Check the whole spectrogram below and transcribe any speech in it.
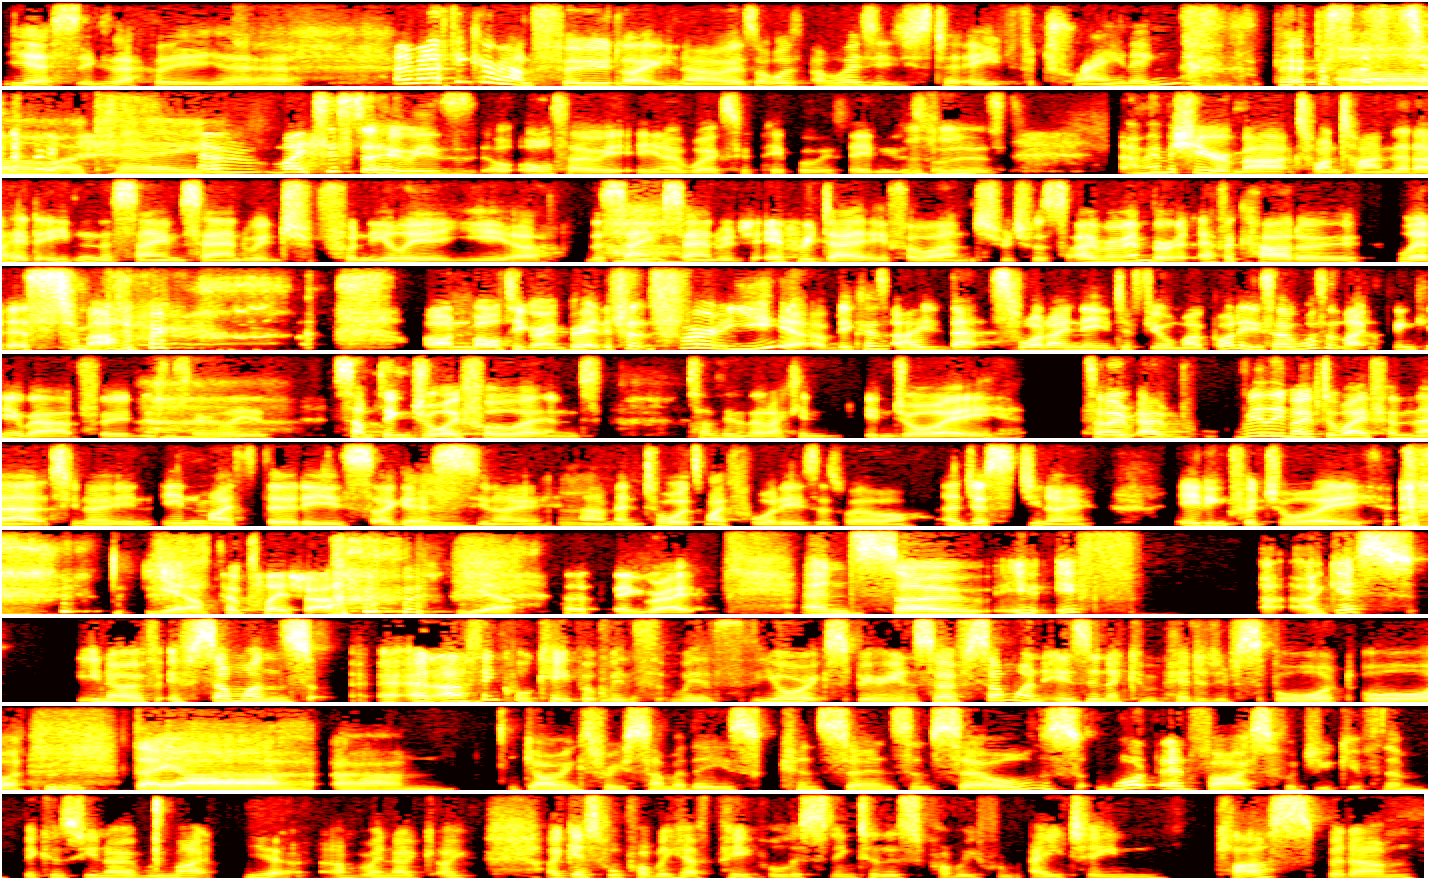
Yes, exactly. Yeah. And I mean, I think around food, like, you know, I was always, always used to eat for training purposes, you know. Oh, okay. Um, my sister, who is also, you know, works with people with eating Mhm. disorders, I remember she remarked one time that I had eaten the same sandwich for nearly a year, the same sandwich every day for lunch, which was, I remember it, avocado, lettuce, tomato on multigrain bread for, for a year because I that's what I need to fuel my body. So I wasn't like thinking about food necessarily as something joyful and something that I can enjoy. So I, I really moved away from that, you know, in, in my 30s, I guess, you know, mm. um, and towards my 40s as well. And just, you know, eating for joy, yeah, for pleasure. yeah. That's been great. And so, if, if I guess you know, if, if someone's, and I think we'll keep it with with your experience. So, if someone is in a competitive sport or Mhm. they are um, going through some of these concerns themselves, what advice would you give them? Because you know, we might Yeah. I mean, I, I, I guess we'll probably have people listening to this probably from 18 plus, but um,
